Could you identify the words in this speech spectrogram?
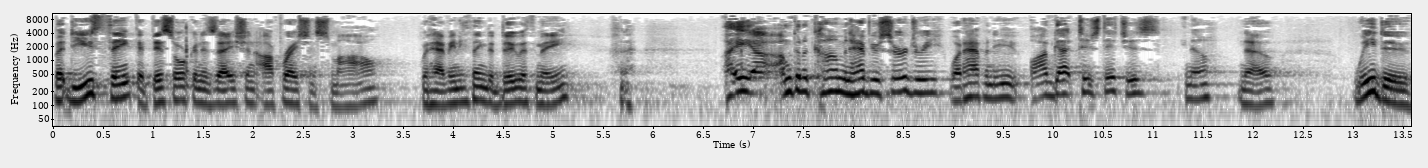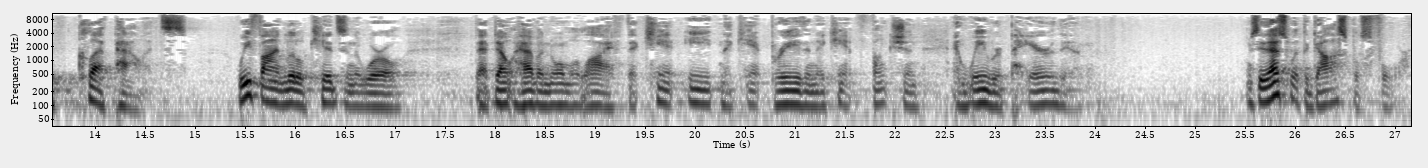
But do you think that this organization, Operation Smile, would have anything to do with me? hey, uh, I'm going to come and have your surgery. What happened to you? Oh, I've got two stitches. You know, no. We do cleft palates. We find little kids in the world that don't have a normal life, that can't eat and they can't breathe and they can't function, and we repair them. You see, that's what the gospel's for.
